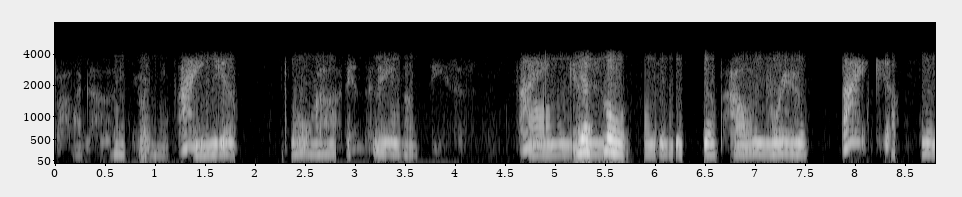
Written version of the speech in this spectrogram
Father God. Thank you. Oh God, in the name of Jesus. Thank you. Yes, Lord. Power prayer. Thank you. You're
